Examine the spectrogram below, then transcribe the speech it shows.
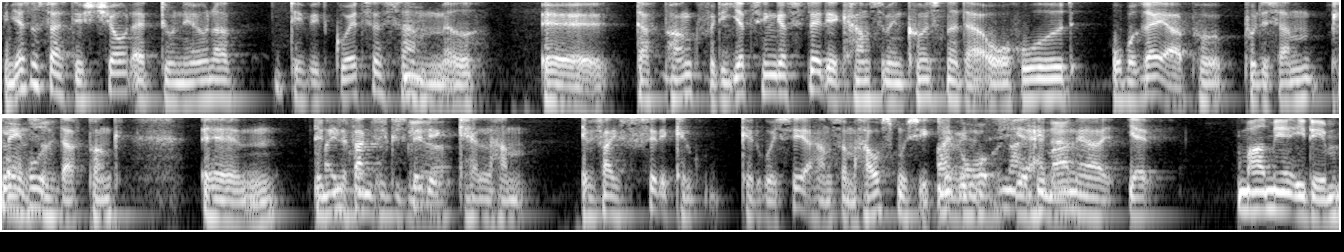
Men jeg synes faktisk, det er sjovt, at du nævner David Guetta sammen mm. med øh, Daft Punk, fordi jeg tænker slet ikke ham som en kunstner, der overhovedet opererer på, på det samme plan som Daft Punk. Øhm, og jeg vil faktisk slet ikke kalde ham jeg vil faktisk slet ikke kategorisere ham som housemusik. Nej, Jeg vil over- sige, nej, at det er meget er- mere... Ja, Meget mere EDM,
